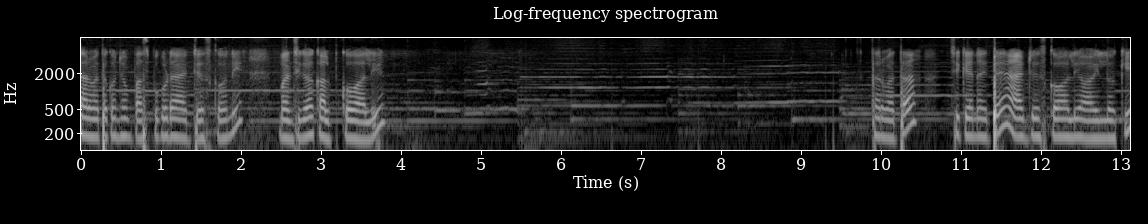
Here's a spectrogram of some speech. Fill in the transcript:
తర్వాత కొంచెం పసుపు కూడా యాడ్ చేసుకొని మంచిగా కలుపుకోవాలి. తర్వాత చికెన్ అయితే యాడ్ చేసుకోవాలి ఆయిల్లోకి.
